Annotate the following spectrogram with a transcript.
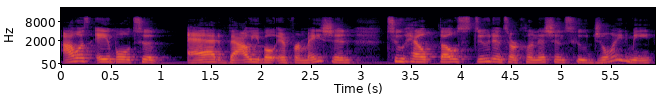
I was able to add valuable information to help those students or clinicians who joined me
